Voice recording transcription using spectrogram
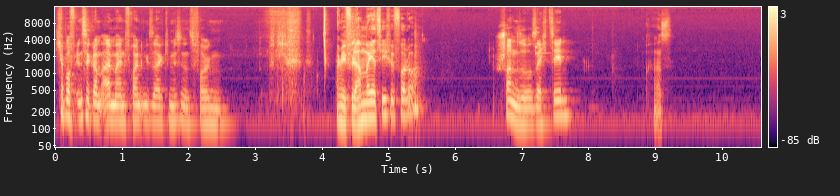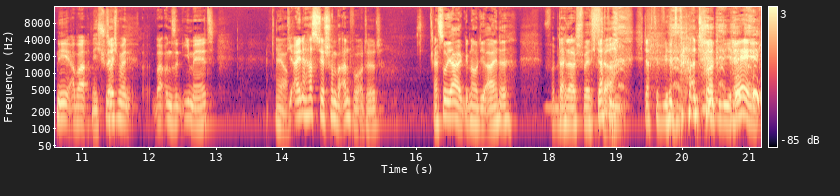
ich hab auf Instagram all meinen Freunden gesagt, die müssen uns folgen. Und wie viel haben wir jetzt? Wie viel Follower? Schon so 16. Krass. Nee, aber Nicht soll ich schlecht. mal bei unseren E-Mails. Ja. Die eine hast du ja schon beantwortet. Achso, ja, genau, die eine von deiner Ich Schwester. dachte, ich dachte, wir beantworten die. Hey,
